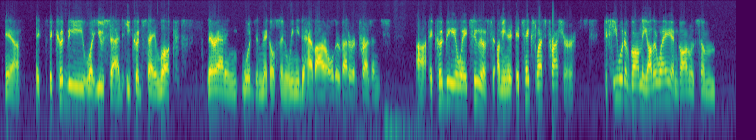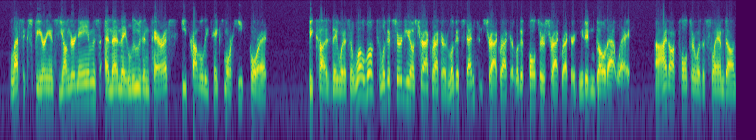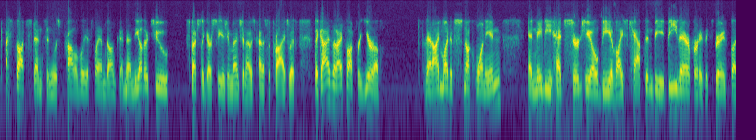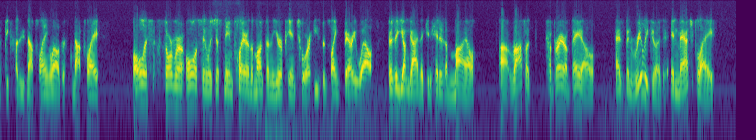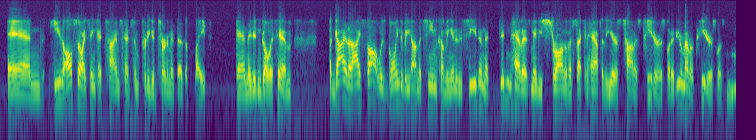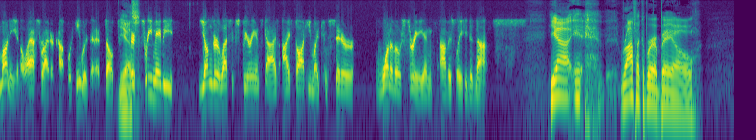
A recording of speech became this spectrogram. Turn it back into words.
Yeah, it it could be what you said. He could say, "Look, they're adding Woods and Mickelson. We need to have our older veteran presence." Uh, it could be a way too. Of, I mean, it, it takes less pressure. If he would have gone the other way and gone with some less experienced younger names, and then they lose in Paris, he probably takes more heat for it because they would have said, "Well, look, look at Sergio's track record, look at Stenson's track record, look at Poulter's track record. You didn't go that way." Uh, I thought Poulter was a slam dunk. I thought Stenson was probably a slam dunk, and then the other two, especially Garcia, as you mentioned, I was kind of surprised with the guys that I thought for Europe that I might have snuck one in. and maybe had Sergio be a vice captain, be be there for his experience, but because he's not playing well, just not play. Olis, Thorbjorn Olesen was just named Player of the Month on the European Tour. He's been playing very well. There's a young guy that can hit it a mile. Uh, Rafa Cabrera Bello has been really good in match play, and he's also, I think, at times had some pretty good tournaments as of late, and they didn't go with him a guy that I thought was going to be on the team coming into the season that didn't have as maybe strong of a second half of the year as Thomas Pieters. But if you remember, Pieters was money in the last Ryder Cup when he was in it. So yes. there's three maybe younger, less experienced guys. I thought he might consider one of those three, and obviously he did not. Yeah, it, Rafa Cabrera Bello,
